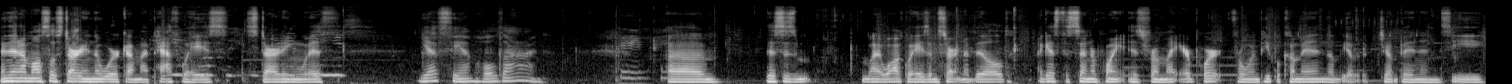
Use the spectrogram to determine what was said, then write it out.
And then I'm also starting to work on my pathways, starting with. Yes, Sam, hold on. Um, this is my walkways I'm starting to build. I guess the center point is from my airport for when people come in, they'll be able to jump in and see.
